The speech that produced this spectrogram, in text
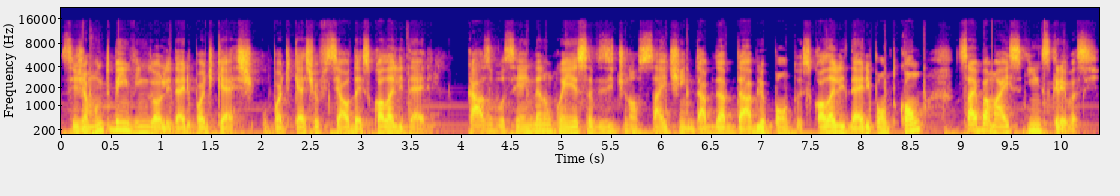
Seja muito bem-vindo ao Lidere Podcast, o podcast oficial da Escola Lidere. Caso você ainda não conheça, visite nosso site em www.escolalidere.com, saiba mais e inscreva-se.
